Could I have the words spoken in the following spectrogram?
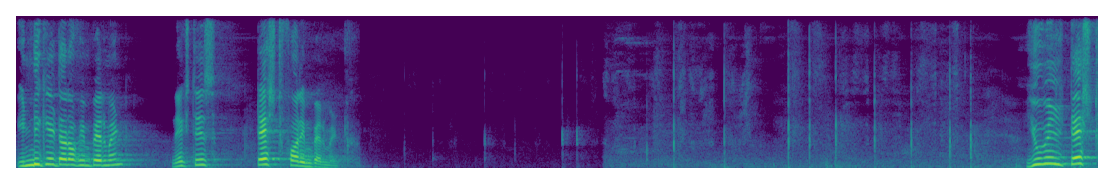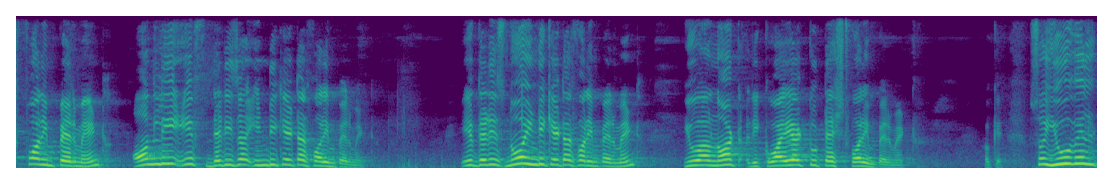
indicator of impairment, next is test for impairment. You will test for impairment only if there is a indicator for impairment. If there is no indicator for impairment, you are not required to test for impairment. Okay. So, you will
